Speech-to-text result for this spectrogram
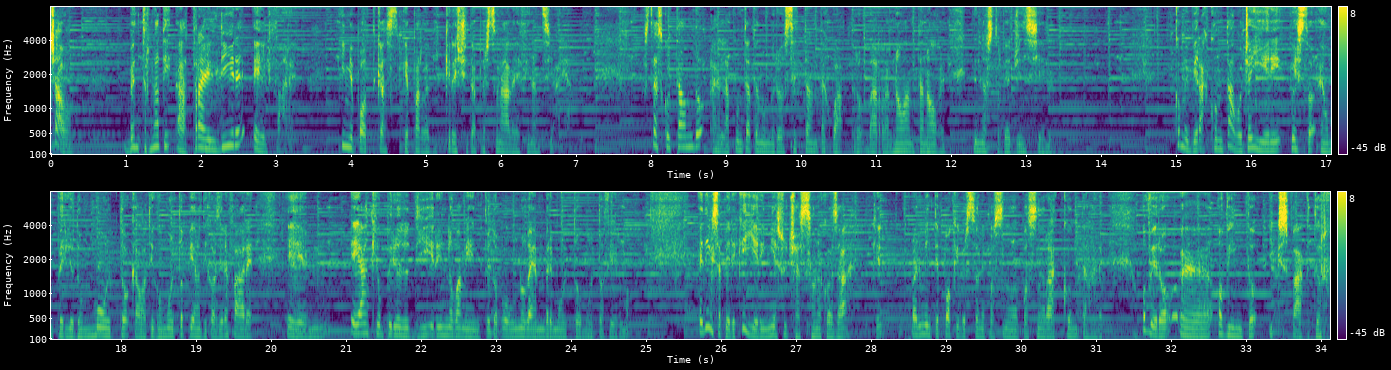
Ciao, bentornati a Tra il dire e il fare, il mio podcast che parla di crescita personale e finanziaria. Stai ascoltando eh, la puntata numero 74-99 del nostro viaggio insieme. Come vi raccontavo già ieri, questo è un periodo molto caotico, molto pieno di cose da fare e, e anche un periodo di rinnovamento dopo un novembre molto molto fermo. E devi sapere che ieri mi è successa una cosa probabilmente poche persone possono, possono raccontare, ovvero eh, ho vinto X Factor.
